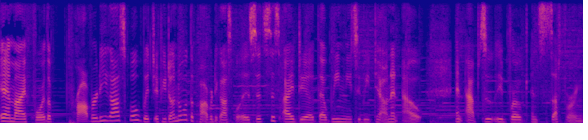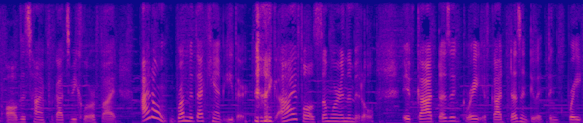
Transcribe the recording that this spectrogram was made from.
Am I for the poverty gospel, which, if you don't know what the poverty gospel is, it's this idea that we need to be down and out and absolutely broke and suffering all the time for God to be glorified. I don't run with that camp either. like, I fall somewhere in the middle. If God does it, great. If God doesn't do it, then great.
